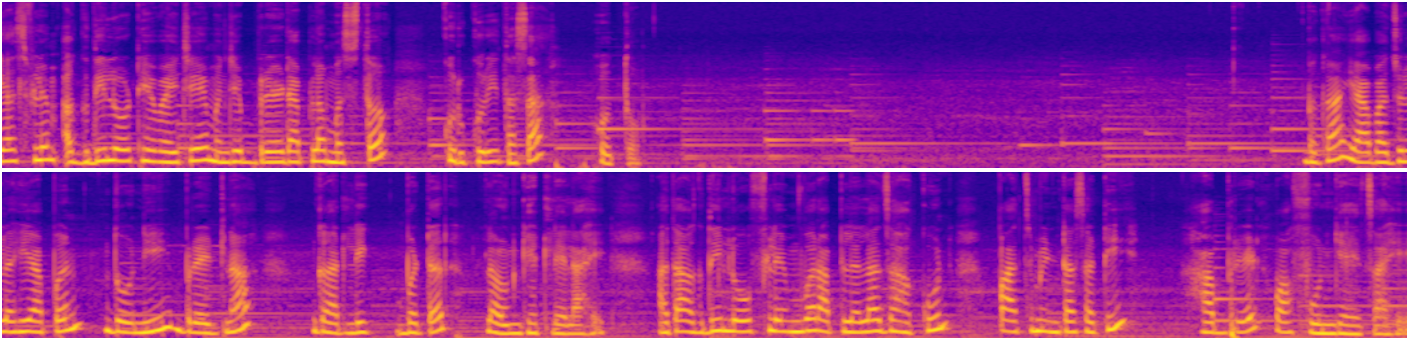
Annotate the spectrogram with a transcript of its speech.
गॅस फ्लेम अगदी लो ठेवायचे म्हणजे ब्रेड आपला मस्त कुरकुरीत असा होतो. बघा या बाजूलाही आपण दोन्ही ब्रेडना गार्लिक बटर लावून घेतलेला आहे. आता अगदी लो फ्लेमवर आपल्याला झाकून पाच मिनटासाठी हा ब्रेड वाफवून घ्यायचा आहे.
